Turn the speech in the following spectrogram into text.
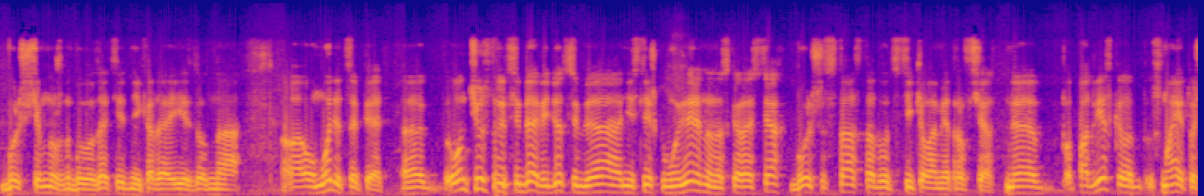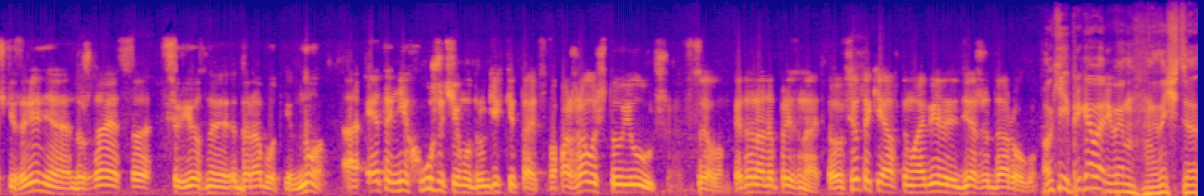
больше, чем нужно было за те дни, когда я ездил на Умоде C5, э, он чувствует себя, ведет себя не слишком уверенно на скоростях больше 100-120 км в час. Э, подвеска, с моей точки зрения, нуждается в серьезной доработке. Но а, это не хуже, чем у других китайцев, а, пожалуй, что и лучше в целом. Это надо признать. Все-таки автомобиль держит дорогу. Окей, приговариваем. Значит, э,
